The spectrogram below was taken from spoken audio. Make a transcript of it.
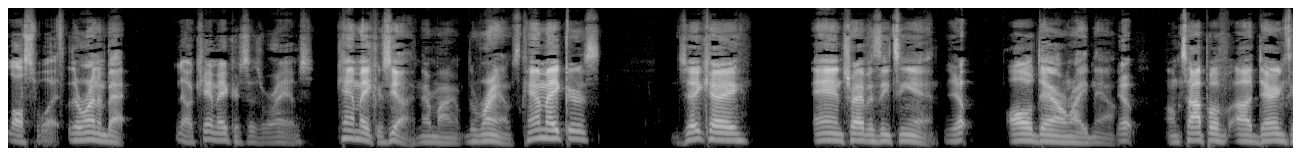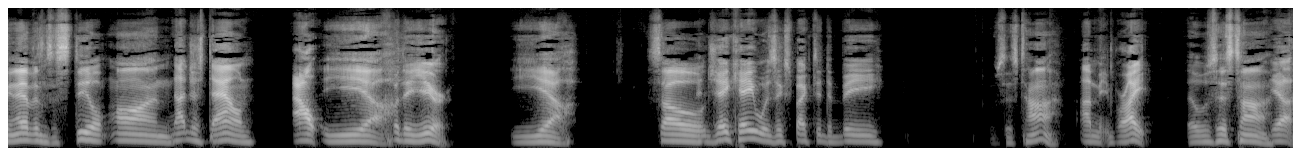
Lost what? the running back. No, Cam Akers is Rams. Cam Akers, yeah, never mind. The Rams. Cam Akers, J.K., and Travis Etienne Yep. all down right now. Yep. On top of uh, Darrynton Evans is still on. Not just down, out yeah, for the year. yeah. So And J.K. was expected to be, it was his time. I mean, right? It was his time. Yeah.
